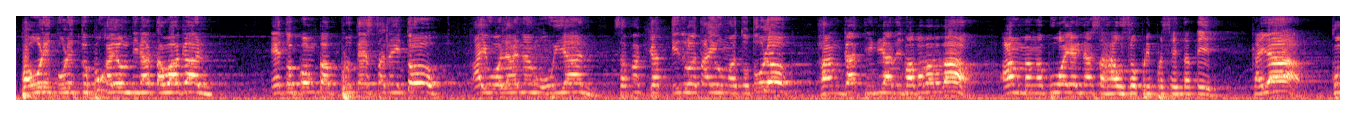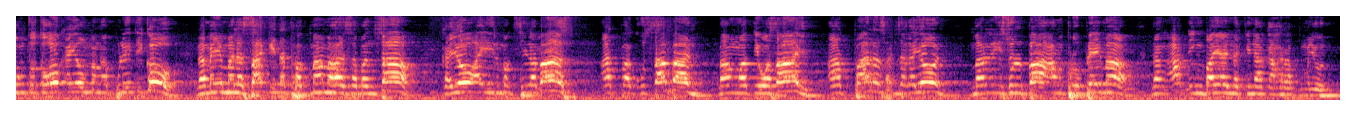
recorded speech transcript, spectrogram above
paulit-ulit ko po kayong tinatawagan. Ito pong pagprotesta na ito ay wala nang uyan sapagkat dito na tayo matutulog hanggat hindi natin mapapababa ang mga buhay ay nasa House of Representatives. Kaya, kung totoo kayong mga politiko na may malasakit at pagmamahal sa bansa, kayo ay magsilabas at pag-usapan ng matiwasay at para sa sa gayon, marisolba ang problema ng ating bayan na kinakaharap ngayon.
